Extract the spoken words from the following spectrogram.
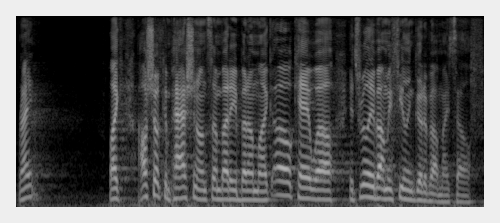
right? Like, I'll show compassion on somebody, but I'm like, oh, okay, well, it's really about me feeling good about myself.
